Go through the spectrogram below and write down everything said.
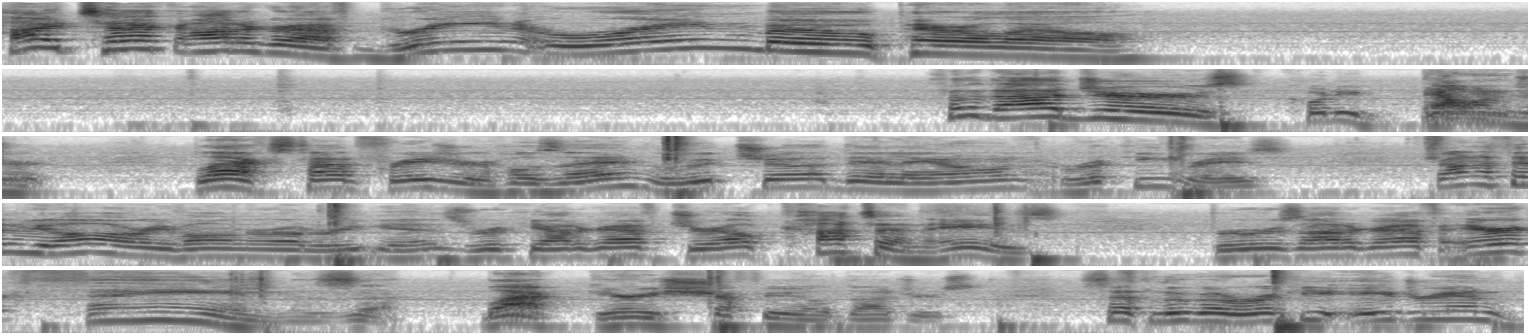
High tech autograph, green rainbow parallel. For the Dodgers, Cody Bellinger. Blacks, Todd Frazier, Jose Lucha de Leon, rookie, Rays. Jonathan Villar, Ivan Rodriguez. Rookie autograph, Jharel Cotton, A's. Brewers autograph, Eric Thames. Black, Gary Sheffield, Dodgers. Seth Lugo, rookie, Adrian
